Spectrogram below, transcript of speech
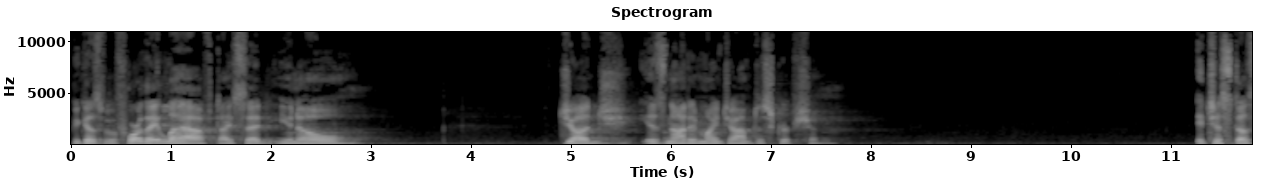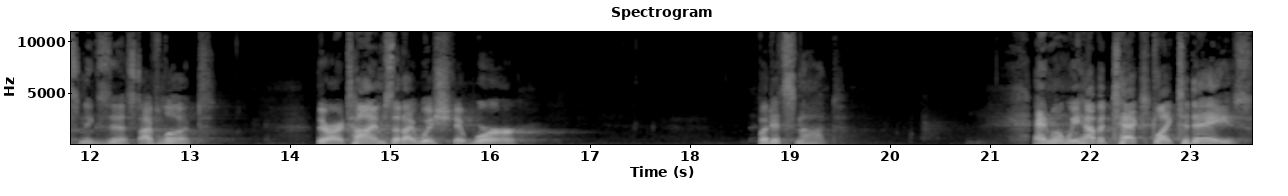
Because before they left, I said, You know, judge is not in my job description. It just doesn't exist. I've looked. There are times that I wished it were, but it's not. And when we have a text like today's,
